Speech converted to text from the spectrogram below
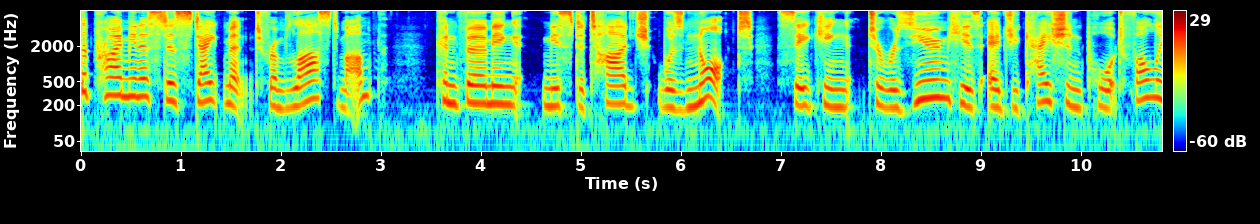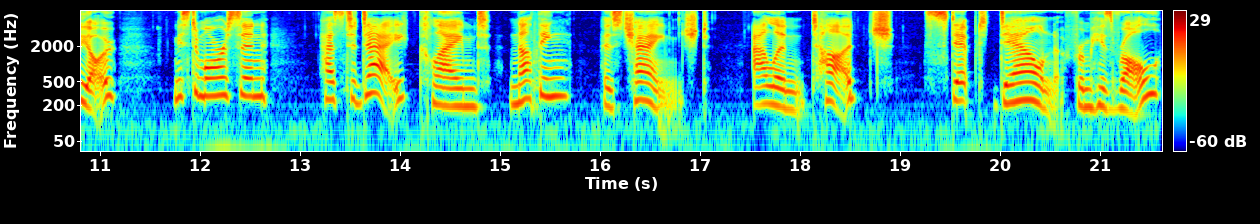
the Prime Minister's statement from last month confirming Mr. Tudge was not seeking to resume his education portfolio, Mr. Morrison has today claimed nothing has changed. Alan Tudge stepped down from his role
